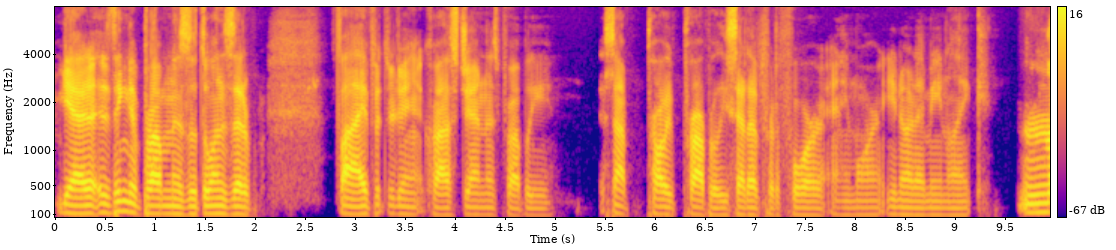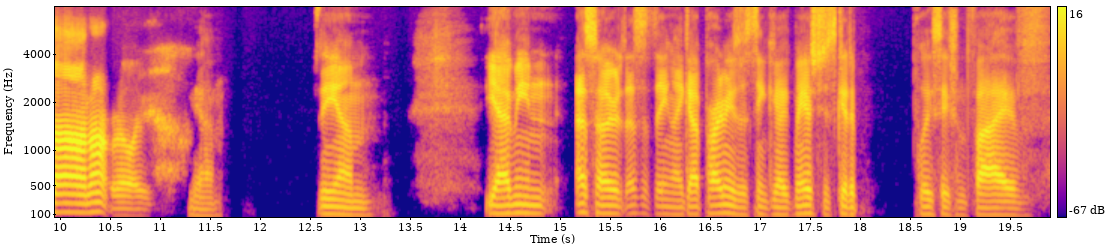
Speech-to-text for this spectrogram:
Yeah, I think the problem is with the ones that are 5 but they're doing it cross gen is probably it's not probably properly set up for the 4 anymore. You know what I mean? Like No, not really. yeah. The um yeah, I mean that's how, that's the thing. Like, uh, part of me is just thinking like maybe I should just get a PlayStation 5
